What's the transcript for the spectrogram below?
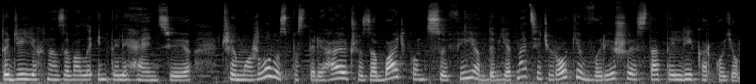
тоді їх називали інтелігенцією. Чи можливо спостерігаючи за батьком, Софія в 19 років вирішує стати лікаркою.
